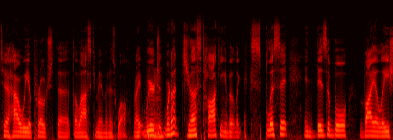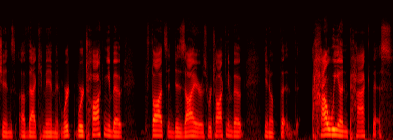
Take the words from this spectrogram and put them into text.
to how we approach the the last commandment as well, right? We're ju- Mhm. we're not just talking about like explicit invisible violations of that commandment. We're we're talking about thoughts and desires. We're talking about, you know, the, the how we unpack this,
